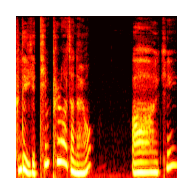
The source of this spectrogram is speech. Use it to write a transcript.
근데 이게 팀플로 하잖아요? 아, 이게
